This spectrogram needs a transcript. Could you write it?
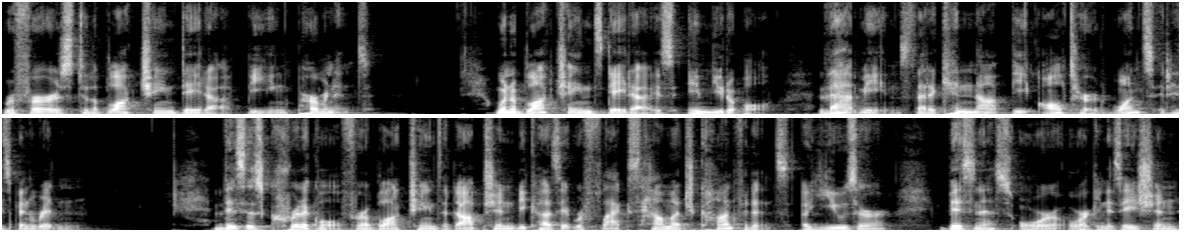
refers to the blockchain data being permanent. When a blockchain's data is immutable, that means that it cannot be altered once it has been written. This is critical for a blockchain's adoption because it reflects how much confidence a user, business, or organization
